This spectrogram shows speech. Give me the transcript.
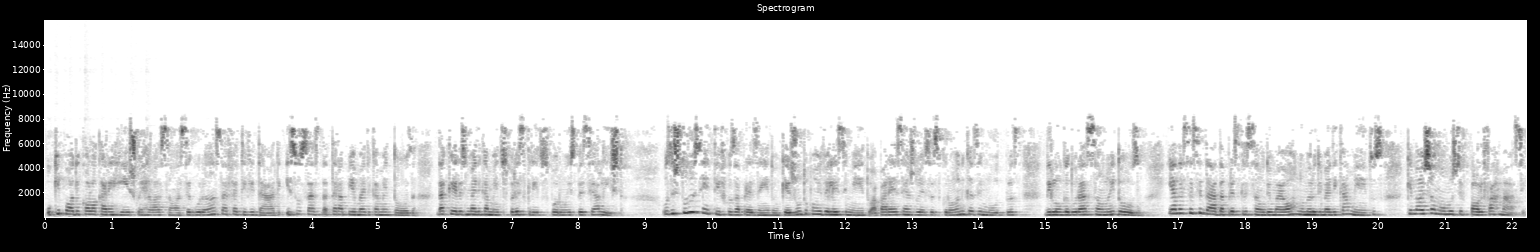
o que pode colocar em risco em relação à segurança, efetividade e sucesso da terapia medicamentosa daqueles medicamentos prescritos por um especialista. Os estudos científicos apresentam que, junto com o envelhecimento, aparecem as doenças crônicas e múltiplas de longa duração no idoso e a necessidade da prescrição de um maior número de medicamentos, que nós chamamos de polifarmácia,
